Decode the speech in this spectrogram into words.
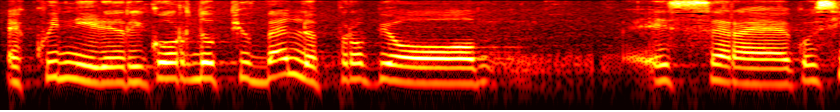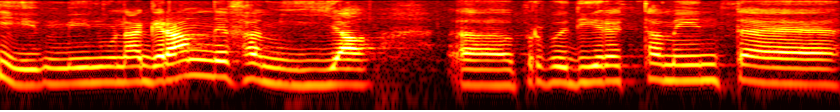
e quindi il ricordo più bello è proprio essere così in una grande famiglia, uh, proprio direttamente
